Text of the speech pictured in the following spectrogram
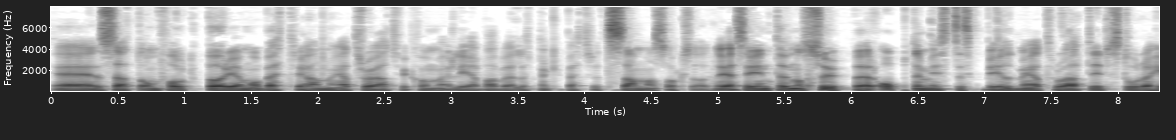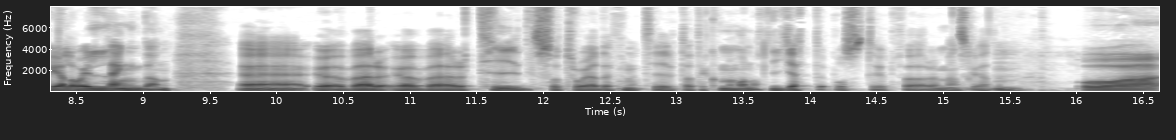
Mm. Eh, så att om folk börjar må bättre i allmänhet tror jag att vi kommer leva väldigt mycket bättre tillsammans också. Jag ser inte någon superoptimistisk bild, men jag tror att i det stora hela och i längden eh, över, över tid så tror jag definitivt att det kommer vara något jättepositivt för mänskligheten. Mm. Och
